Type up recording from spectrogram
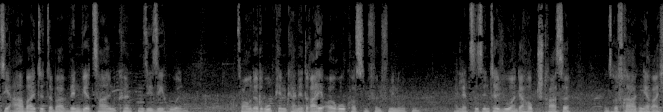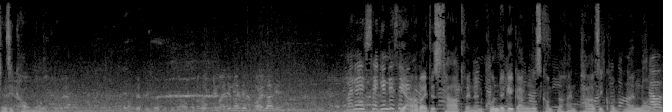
Sie arbeitet, aber wenn wir zahlen, könnten Sie sie holen. 200 Rupien, keine 3 Euro, kosten 5 Minuten. Ein letztes Interview an der Hauptstraße. Unsere Fragen erreichen sie kaum noch. Die Arbeit ist hart. Wenn ein Kunde gegangen ist, kommt nach ein paar Sekunden ein neuer.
